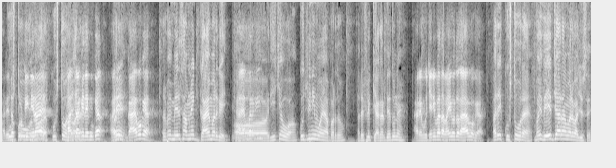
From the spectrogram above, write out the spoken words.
अरे तो कुछ फूट ही नहीं रहा है। कुछ तो जाके। देखो क्या। अरे- गायब हो गया। अरे भाई मेरे सामने गाय मर गई। गाय मर गई? और ये क्या हुआ? कुछ भी नहीं हुआ यहाँ पर तो। अरे फ्लिक क्या कर दिया तूने? अरे मुझे नहीं पता भाई वो तो गायब हो गया। अरे कुछ तो हो रहा है। भाई वेव जा रहा है हमारे बाजू से।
